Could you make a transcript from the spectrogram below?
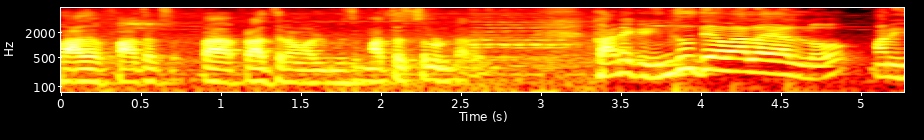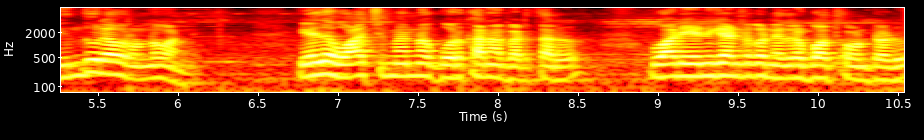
ఫాదర్ ఫాదర్స్ ప్రార్థన వాళ్ళు మతస్థులు ఉంటారండి కానీ ఇక హిందూ దేవాలయాల్లో మన హిందువులు ఎవరు ఉండవండి. ఏదో వాచ్మెన్ గోరఖానా పెడతారు. వాడు ఎన్ని గంటలకు నిద్రపోతూ ఉంటాడు?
